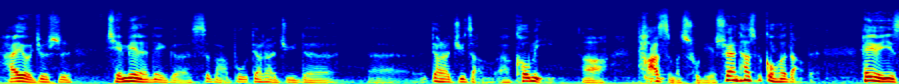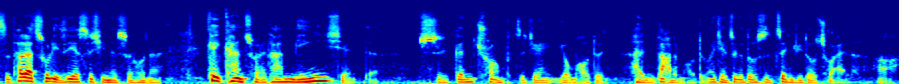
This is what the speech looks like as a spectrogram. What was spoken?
还有就是前面的那个司法部调查局的呃调查局长啊，Comey。啊，他是怎么处理？虽然他是共和党的，很有意思。他在处理这些事情的时候呢，可以看出来他明显的是跟 Trump 之间有矛盾，很大的矛盾，而且这个都是证据都出来了啊。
